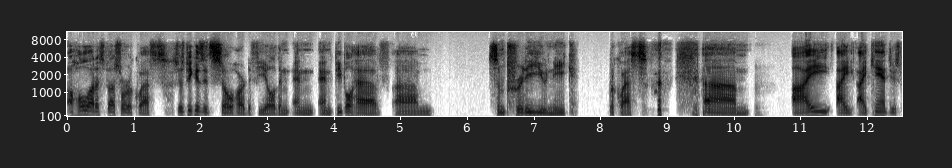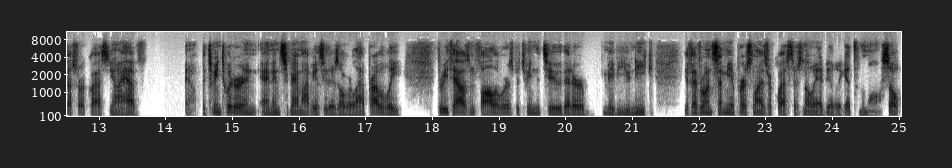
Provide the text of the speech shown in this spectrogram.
a whole lot of special requests just because it's so hard to field and, and, and people have, um, some pretty unique requests. um, I, I, I can't do special requests. You know, I have, you know, between Twitter and, and Instagram, obviously there's overlap, probably 3000 followers between the two that are maybe unique if everyone sent me a personalized request, there's no way I'd be able to get to them all. So,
